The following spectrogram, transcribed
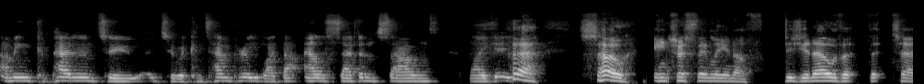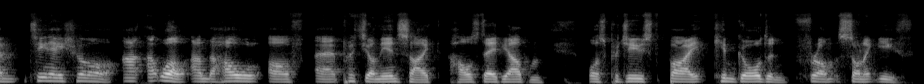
I mean, comparing them to to a contemporary like that L7 sound, like it, so interestingly enough, did you know that that um, Teenage Whore, uh, uh, well, and the whole of uh, Pretty on the Inside, Hole's debut album, was produced by Kim Gordon from Sonic Youth.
